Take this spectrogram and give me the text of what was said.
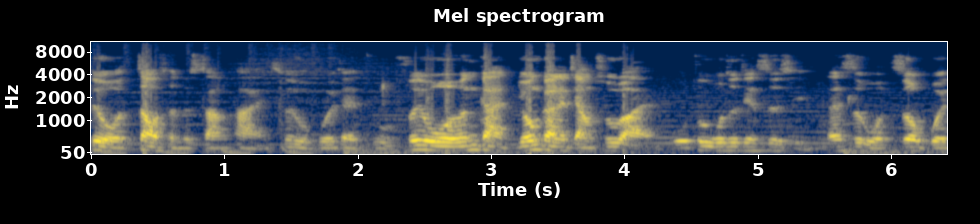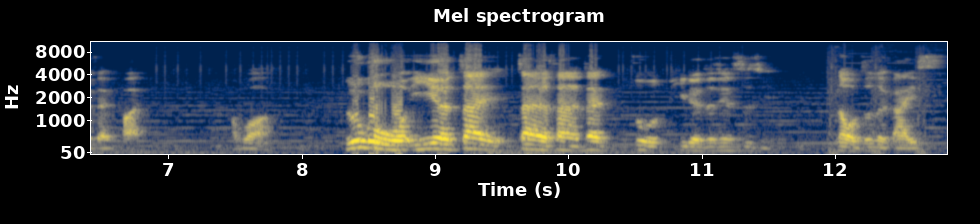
对我造成的伤害，所以我不会再做，所以我很敢勇敢的讲出来，我做过这件事情，但是我之后不会再犯，好不好？如果我一而再、再而三的在做劈腿这件事情，那我真的该死。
